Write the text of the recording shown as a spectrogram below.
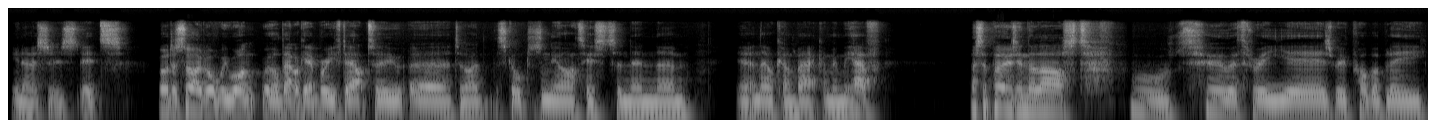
you know, it's it's, it's we'll decide what we want. Well, that will get briefed out to uh, to the sculptors and the artists, and then um, yeah, and they'll come back. I mean, we have, I suppose, in the last ooh, two or three years, we're probably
